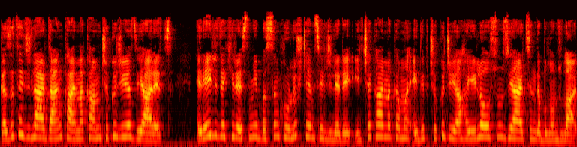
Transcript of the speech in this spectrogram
Gazetecilerden Kaymakam Çakıcı'ya ziyaret. Ereğli'deki resmi basın kuruluş temsilcileri ilçe kaymakamı Edip Çakıcı'ya hayırlı olsun ziyaretinde bulundular.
